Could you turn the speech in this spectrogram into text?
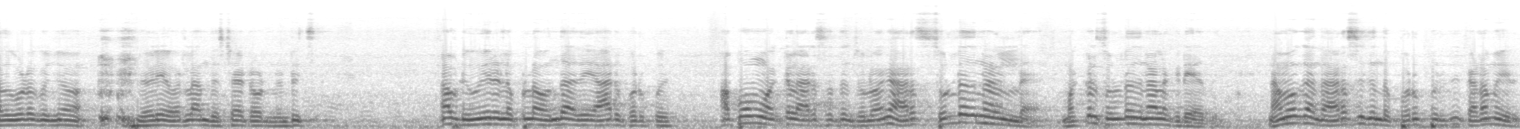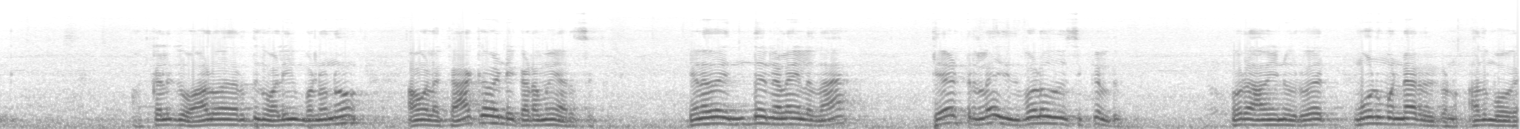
அது கூட கொஞ்சம் வெளியே வரலாம் அந்த ஸ்டேட்டோட நின்றுச்சு. அப்படி உயிரிழப்புலாம் வந்து அது யார் பொறுப்பு? அப்பவும் மக்கள் அரசத்தான் சொல்லுவாங்க. அரசு சொல்கிறதுனால இல்லை. மக்கள் சொல்கிறதுனால கிடையாது. நமக்கு அந்த அரசுக்கு அந்த பொறுப்பு இருக்குது கடமை இருக்குது மக்களுக்கு வாழ்வாதாரத்துக்கு வழியும் பண்ணணும். அவங்கள காக்க வேண்டிய கடமை அரசுக்கு. எனவே இந்த நிலையில தான் தேட்டரில் இவ்வளவு சிக்கல் இருக்குது ஒரு ஐநூறு மூணு மணி நேரம் இருக்கணும். அது போக.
